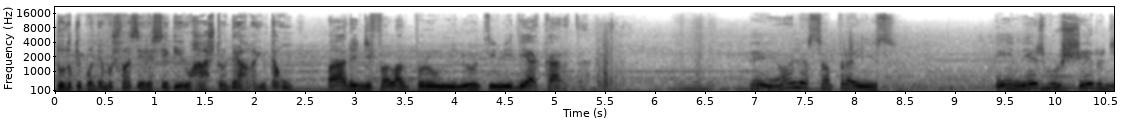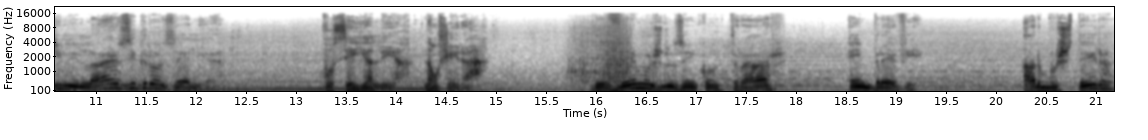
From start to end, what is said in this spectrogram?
Tudo que podemos fazer é seguir o rastro dela, então... Pare de falar por um minuto e me dê a carta. Bem, olha só para isso. Tem mesmo o cheiro de lilás e groselha. Você ia ler, não cheirar. Devemos nos encontrar em breve. Arbusteira,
